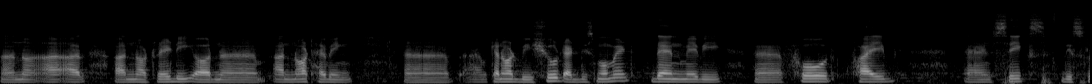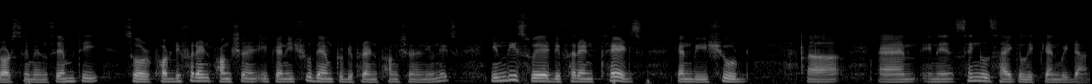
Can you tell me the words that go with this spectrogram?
uh, no, are, are not ready or uh, are not having cannot be issued at this moment then maybe uh, 4, 5 and 6 this slots remains empty. So, for different function you can issue them to different functional units. In this way different threads can be issued uh, and in a single cycle it can be done.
